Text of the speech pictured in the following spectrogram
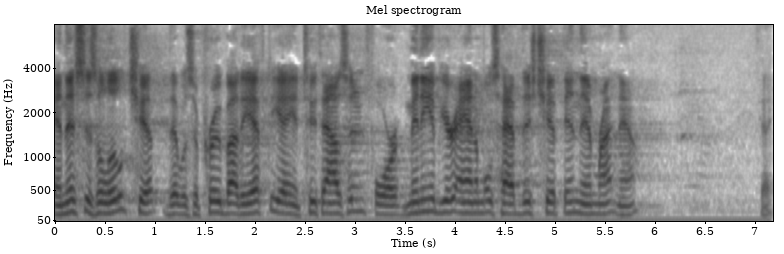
And this is a little chip that was approved by the FDA in 2004. Many of your animals have this chip in them right now. Okay.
